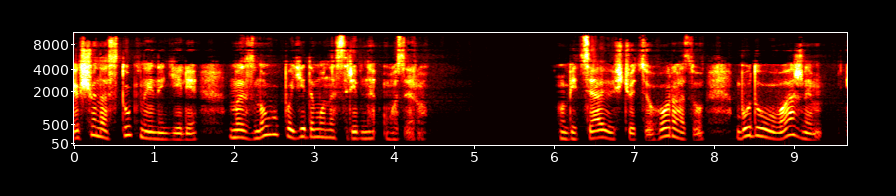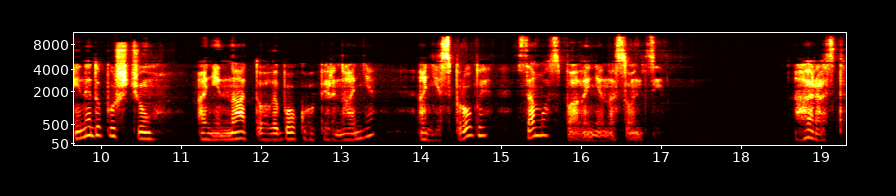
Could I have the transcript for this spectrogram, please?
якщо наступної неділі ми знову поїдемо на Срібне озеро. Обіцяю, що цього разу буду уважним і не допущу ані надто глибокого пірнання, ані спроби самоспалення на сонці. Гаразд.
